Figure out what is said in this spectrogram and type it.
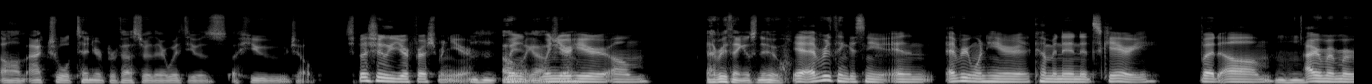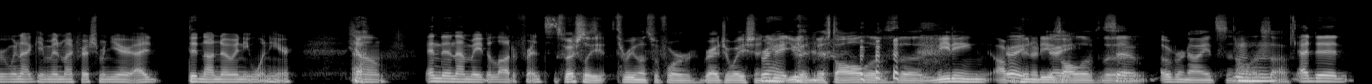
um, actual tenured professor there with you is a huge help Especially your freshman year. Mhm. oh when, my gosh when you're yeah. here, um, everything is new yeah, everything is new, and everyone here coming in, it's scary. But um, Mhm. I remember when I came in my freshman year, I did not know anyone here. Yeah. Um, and then I made a lot of friends. especially three months before graduation Right. you, you had missed all of the meeting opportunities right. all of the So- overnights and all that Mhm, stuff I did,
